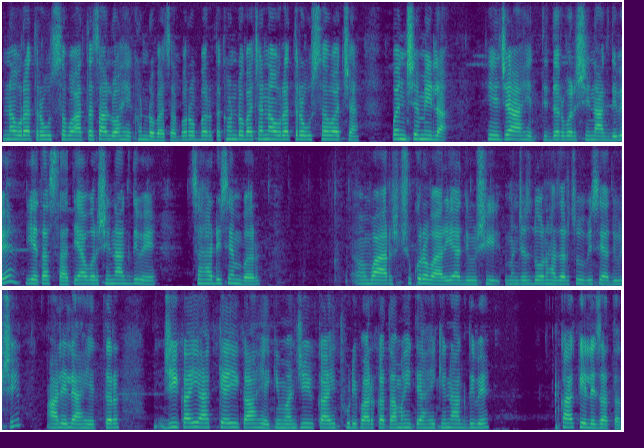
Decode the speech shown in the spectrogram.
नवरात्र उत्सव आता चालू आहे खंडोबाचा. बरोबर? तर खंडोबाच्या नवरात्र उत्सवाच्या पंचमीला हे जे आहेत ते दरवर्षी नागदिवे येत असतात. यावर्षी नागदिवे सहा डिसेंबर वार शुक्रवार या दिवशी म्हणजेच दोन हजार चोवीस या दिवशी आलेले आहेत. तर जी काही आख्यायिका आहे किंवा जी काही थोडीफार कथा माहिती आहे की नागदिवे का केले जातात?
